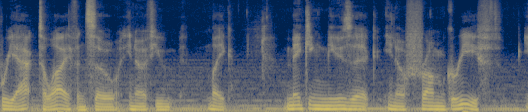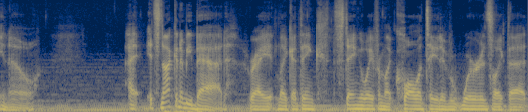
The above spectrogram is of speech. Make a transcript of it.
react to life. And so you know if you like making music you know from grief you know I, it's not going to be bad right? Like i think staying away from like qualitative words like that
